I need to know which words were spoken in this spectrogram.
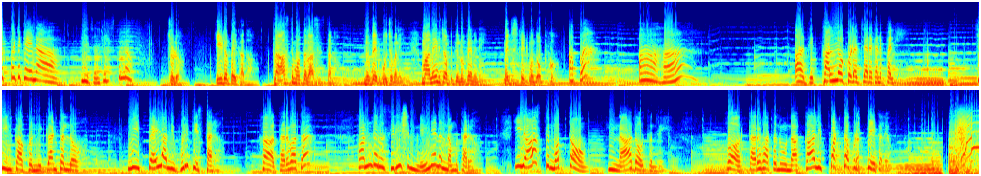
ఇప్పటికైనా నిజం తెలుసుకున్నావు. చూడు ఈ డబ్బై కాదు. నా ఆస్తి మొత్తం రాసిస్తాను. నువ్వే పూజమని మా నేను చంపింది నువ్వేనని మెజిస్ట్రేట్ ముందు ఒప్పుకో. అబ్బా! ఆహా! అది కల్లో కూడా జరగని పని. ఇంకా కొన్ని గంటల్లో మీ పెళ్ళాన్ని ఉరి తీస్తారు. ఆ తర్వాత అందరూ శిరీష్ నేనేనని నమ్ముతారు. ఈ ఆస్తి మొత్తం నాదవుతుంది. ఆ తర్వాత నువ్వు నా కాలి పట్టా కూడా పీకలేవు. ఏయ్,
